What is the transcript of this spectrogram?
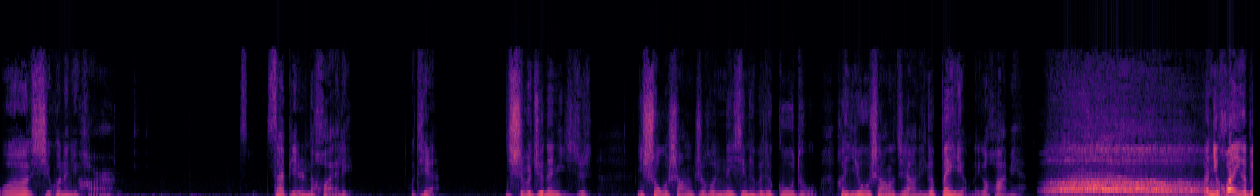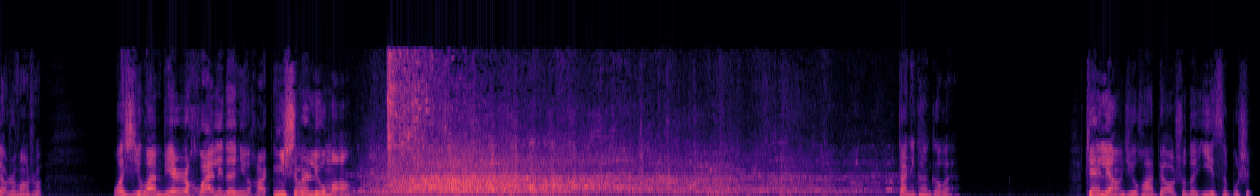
我喜欢的女孩在别人的怀里，我天，你是不是觉得你这你受过伤之后，你内心特别的孤独、很忧伤的这样的一个背影的一个画面？哦那你换一个表述方式，我喜欢别人怀里的女孩，你是不是流氓？但你看各位，这两句话表述的意思不是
